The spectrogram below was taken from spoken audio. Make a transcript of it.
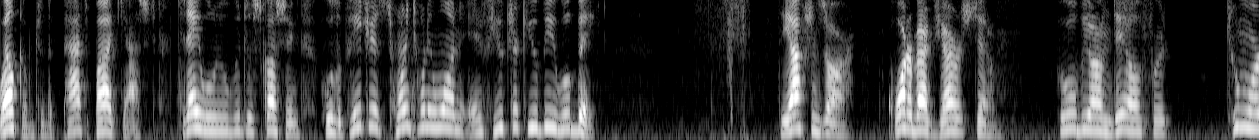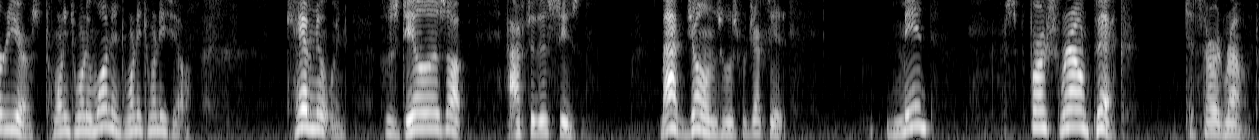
Welcome to the Pats Podcast. Today we will be discussing who the Patriots 2021 and future QB will be. The options are quarterback Jarrett Stidham, who will be on deal for two more years, 2021 and 2022. Cam Newton, whose deal is up after this season. Mac Jones, who is projected mid first round pick to third round.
